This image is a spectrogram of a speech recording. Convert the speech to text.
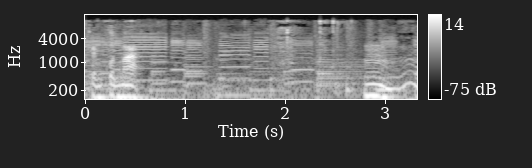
เข้มข้นมาก อืม อืม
